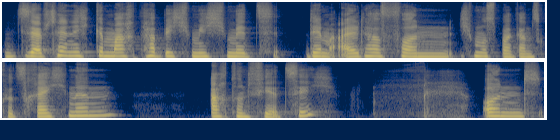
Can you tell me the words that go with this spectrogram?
selbstständig gemacht habe ich mich mit dem Alter von, ich muss mal ganz kurz rechnen, 48. Und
